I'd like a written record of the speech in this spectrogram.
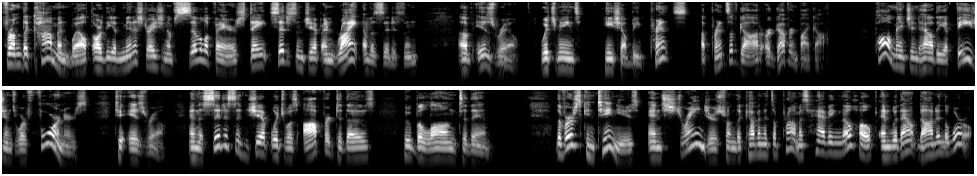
from the commonwealth or the administration of civil affairs, state citizenship, and right of a citizen of Israel, which means he shall be prince, a prince of God, or governed by God. Paul mentioned how the Ephesians were foreigners to Israel, and the citizenship which was offered to those who belonged to them. The verse continues, and strangers from the covenants of promise, having no hope and without God in the world.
